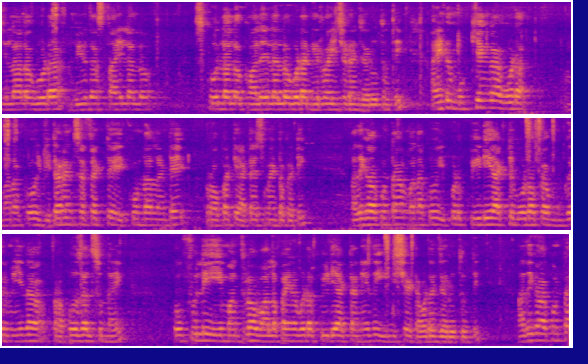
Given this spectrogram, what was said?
జిల్లాలో కూడా వివిధ స్థాయిలలో స్కూళ్ళలో కాలేజీలలో కూడా నిర్వహించడం జరుగుతుంది. అండ్ ముఖ్యంగా కూడా మనకు డిటరెన్స్ ఎఫెక్ట్ ఎక్కువ ఉండాలంటే ప్రాపర్టీ అటాచ్మెంట్ ఒకటి. అది కాకుండా మనకు ఇప్పుడు పీడీ యాక్ట్ కూడా ఒక ముగ్గురు మీద ప్రపోజల్స్ ఉన్నాయి. హోప్ఫుల్లీ ఈ మంత్లో వాళ్ళపైన కూడా పీడీ యాక్ట్ అనేది ఇనిషియేట్ అవ్వడం జరుగుతుంది. అది కాకుండా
